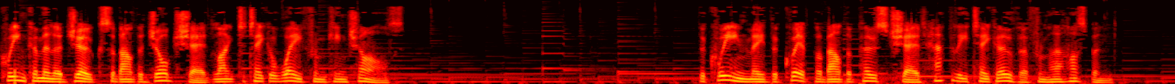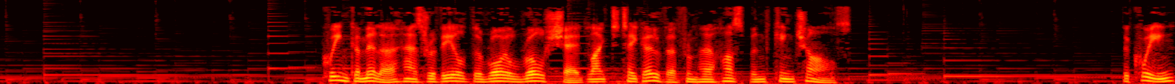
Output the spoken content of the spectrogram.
Queen Camilla jokes about the job she'd like to take away from King Charles. The Queen made the quip about the post she'd happily take over from her husband. Queen Camilla has revealed the royal role she'd like to take over from her husband King Charles. The Queen,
